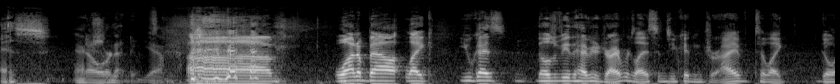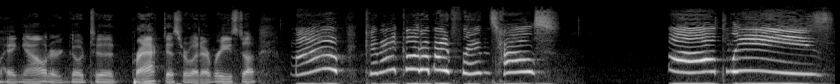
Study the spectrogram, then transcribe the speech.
S. No, we're not doing Yeah. um, what about like you guys? Those of you that have your driver's license, you couldn't drive to like go hang out or go to practice or whatever. You still, mom, can I go to my friend's house? Oh, please.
